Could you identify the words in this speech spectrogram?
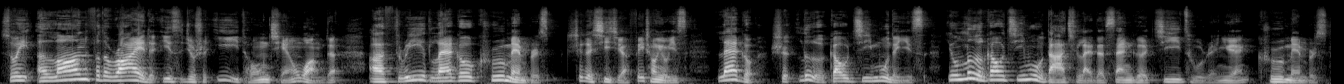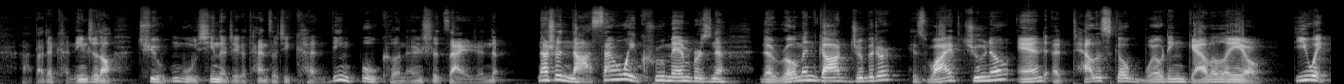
所以 along for the ride 意思就是一同前往的。啊，three Lego crew members 这个细节啊非常有意思。Lego 是乐高积木的意思，用乐高积木搭起来的三个机组人员 crew members 啊，大家肯定知道，去木星的这个探测器肯定不可能是载人的。那是哪三位 crew members 呢？The Roman god Jupiter, his wife Juno, and a telescope-wielding Galileo。第一位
